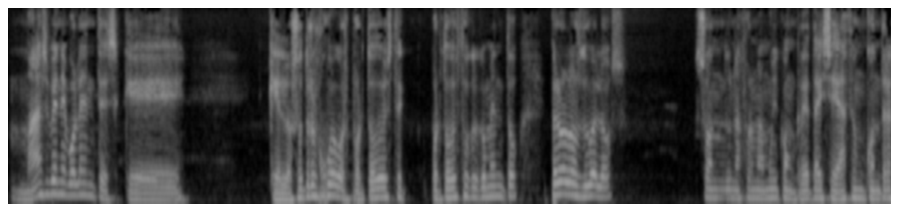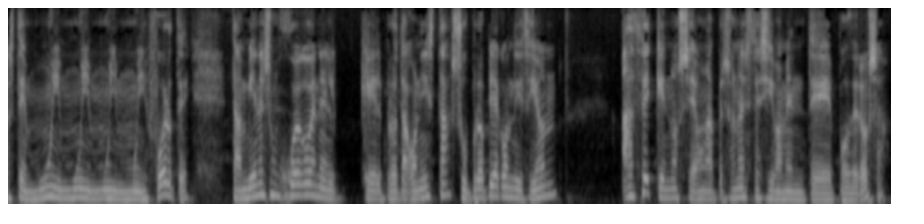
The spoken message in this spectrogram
más benevolentes que, que los otros juegos por todo, este, por todo esto que comento, pero los duelos son de una forma muy concreta y se hace un contraste muy, muy, muy, muy fuerte. También es un juego en el que el protagonista, su propia condición, hace que no sea una persona excesivamente poderosa,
